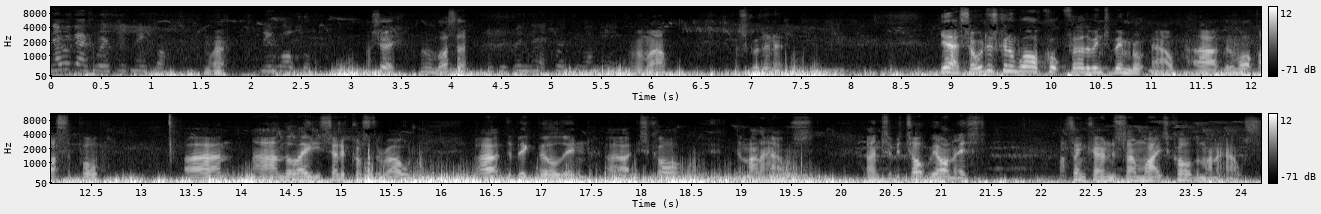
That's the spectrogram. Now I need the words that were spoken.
Never guess where's this new from? Where? New Walpole. Oh, she? Oh, bless her. She's been there 21 years. Oh, wow. That's good, isn't it? Yeah, so we're just going to walk up further into Binbrook now. Uh, we're going to walk past the pub um, and the lady said across the road uh, the big building uh, is called the Manor House and to be totally honest I think I understand why it's called the Manor House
